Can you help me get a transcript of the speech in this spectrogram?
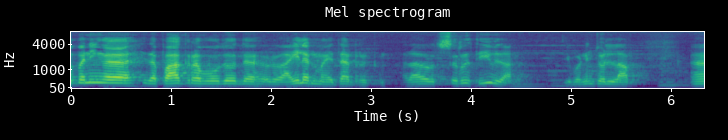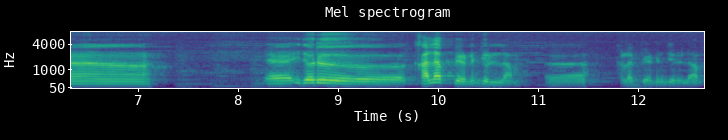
இப்போ நீங்கள் இதை பார்க்குற போது இந்த ஒரு ஐலண்ட் மாதிரி தான் இருக்கும் அதாவது ஒரு சிறு தீவு தான். இப்படின்னு சொல்லலாம். இது ஒரு கலப்பேன்னு சொல்லலாம். கலப்பேன்னு சொல்லலாம்.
